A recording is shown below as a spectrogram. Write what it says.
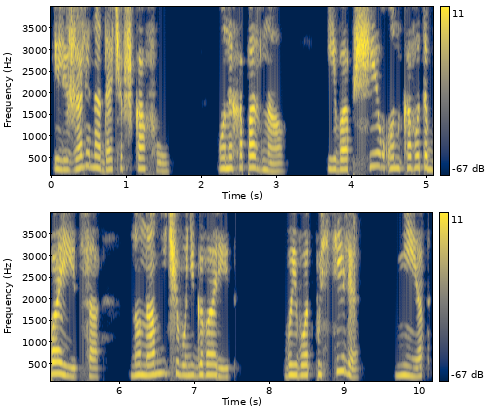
и лежали на даче в шкафу. Он их опознал. И вообще он кого-то боится, но нам ничего не говорит. Вы его отпустили? Нет.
